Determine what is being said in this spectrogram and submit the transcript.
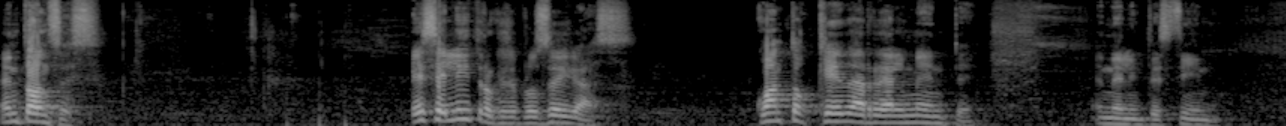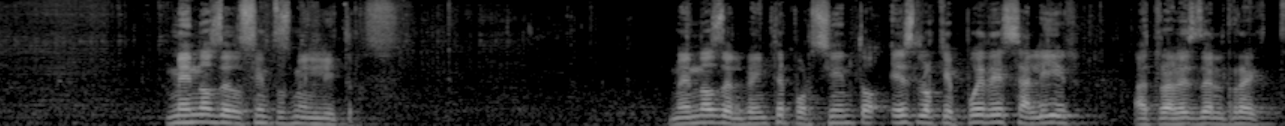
Entonces, ese litro que se produce de gas, ¿cuánto queda realmente en el intestino? Menos de 200 mililitros. Menos del 20% es lo que puede salir a través del recto.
